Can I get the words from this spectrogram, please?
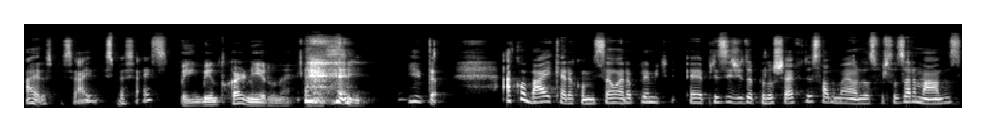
Aeroespaciais? Bem Bento Carneiro, né? Mas, sim. Então, A COBAI, que era a comissão, era é, presidida pelo chefe do Estado-Maior das Forças Armadas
